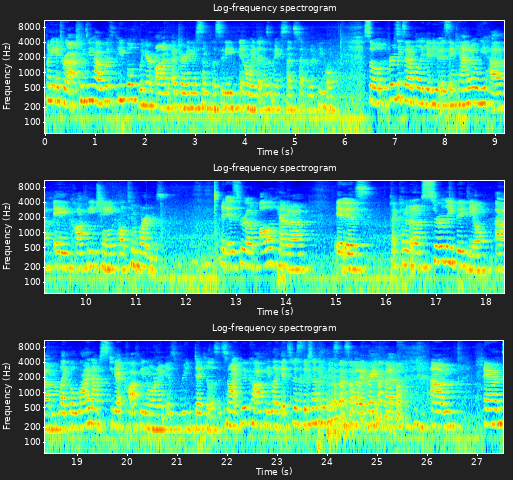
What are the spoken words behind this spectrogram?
funny interactions you have with people when you're on a journey to simplicity in a way that doesn't make sense to other people. So the first example I give you is in Canada we have a coffee chain called Tim Hortons. It is throughout all of Canada. It is kind of an absurdly big deal. Um, like the lineups to get coffee in the morning is ridiculous. It's not good coffee. Like it's just there's nothing to about it, right? But um, and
